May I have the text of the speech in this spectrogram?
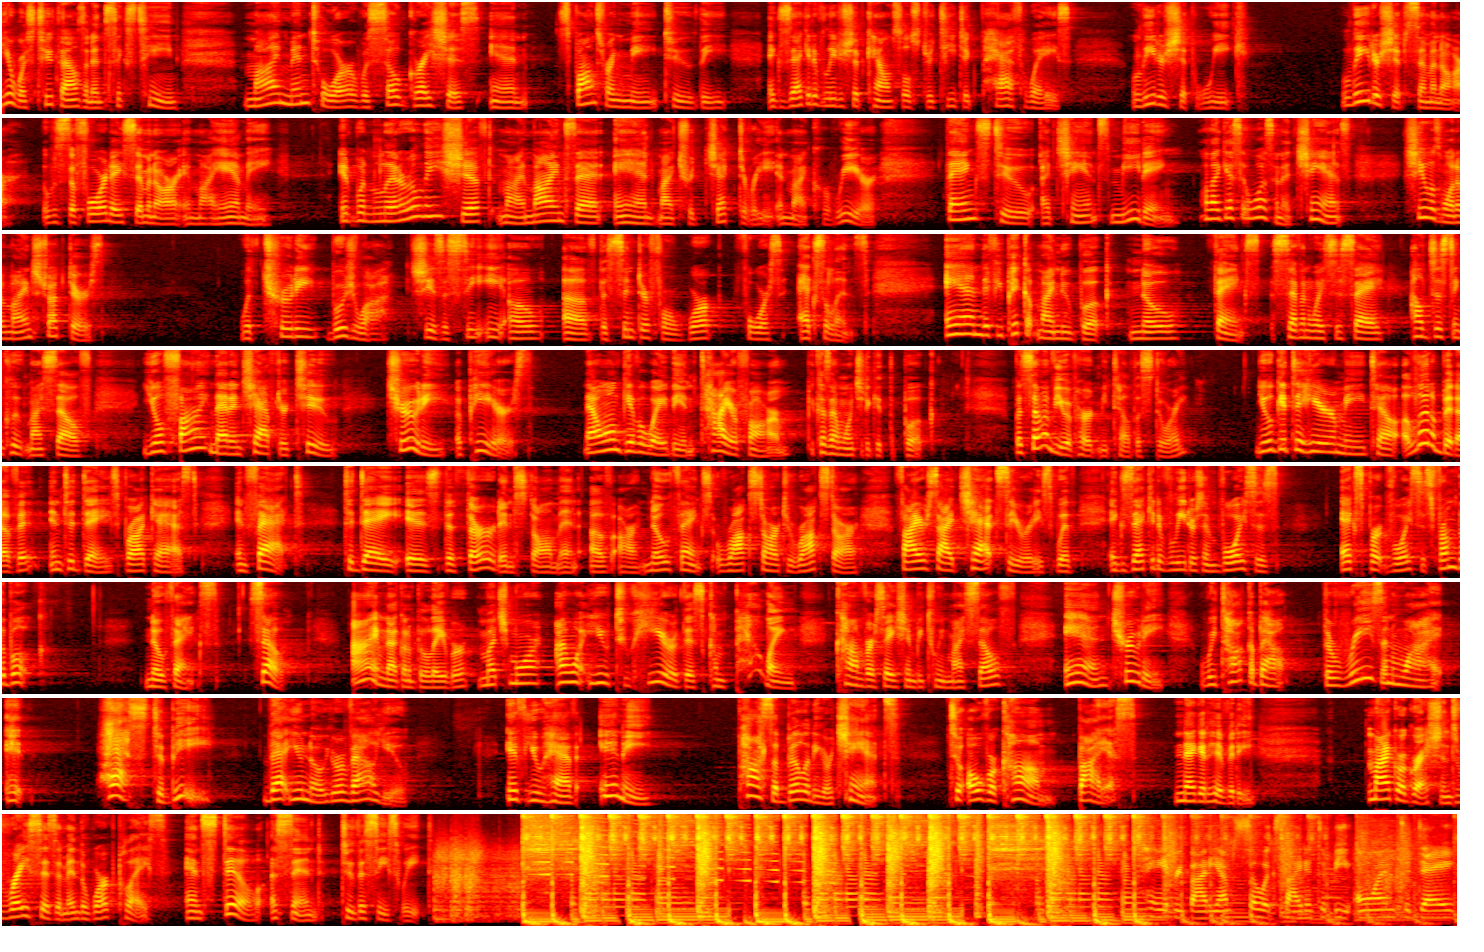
Year was 2016. My mentor was so gracious in sponsoring me to the Executive Leadership Council Strategic Pathways Leadership Week Leadership Seminar. It was the four day seminar in Miami. It would literally shift my mindset and my trajectory in my career thanks to a chance meeting. Well, I guess it wasn't a chance. She was one of my instructors with Trudy Bourgeois. She is the CEO of the Center for Workforce Excellence. And if you pick up my new book, No Thanks Seven Ways to Say, I'll just include myself, you'll find that in chapter two, Trudy appears. Now, I won't give away the entire farm because I want you to get the book. But some of you have heard me tell the story. You'll get to hear me tell a little bit of it in today's broadcast. In fact, today is the third installment of our No Thanks Rockstar to Rockstar fireside chat series with executive leaders and voices, expert voices from the book. No thanks. So, I'm not going to belabor much more. I want you to hear this compelling conversation between myself and Trudy. We talk about the reason why it has to be that you know your value. If you have any possibility or chance to overcome bias, negativity, microaggressions, racism in the workplace, and still ascend to the C suite. Everybody, I'm so excited to be on today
